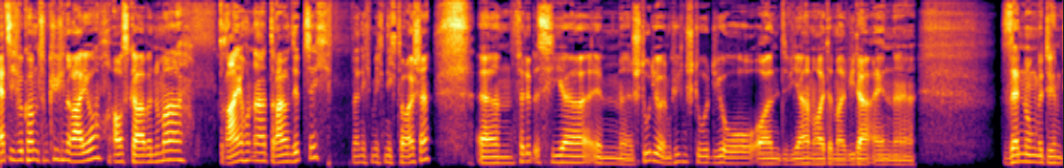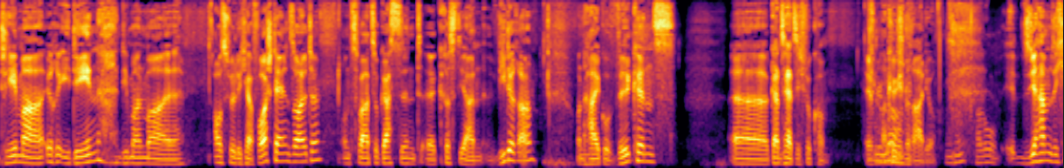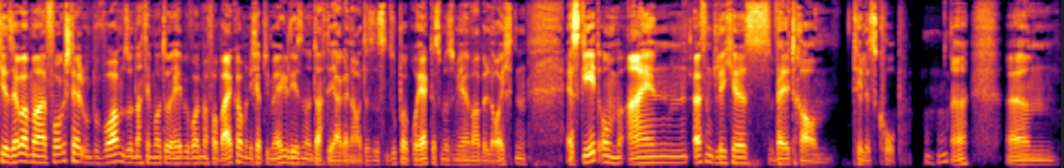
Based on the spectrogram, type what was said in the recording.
Herzlich willkommen zum Küchenradio, Ausgabe Nummer 373, wenn ich mich nicht täusche. Ähm, Philipp ist hier im Studio, im Küchenstudio und wir haben heute mal wieder eine Sendung mit dem Thema irre Ideen, die man mal ausführlicher vorstellen sollte. Und zwar zu Gast sind äh, Christian Widerer und Heiko Wilkens. Äh, ganz herzlich willkommen im Dank. Küchenradio. Mhm, hallo. Sie haben sich hier selber mal vorgestellt und beworben, so nach dem Motto, hey, wir wollen mal vorbeikommen. Und ich habe die Mail gelesen und dachte, ja genau, das ist ein super Projekt, das müssen wir ja mal beleuchten. Es geht um ein öffentliches Weltraumteleskop. Ja, ähm,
